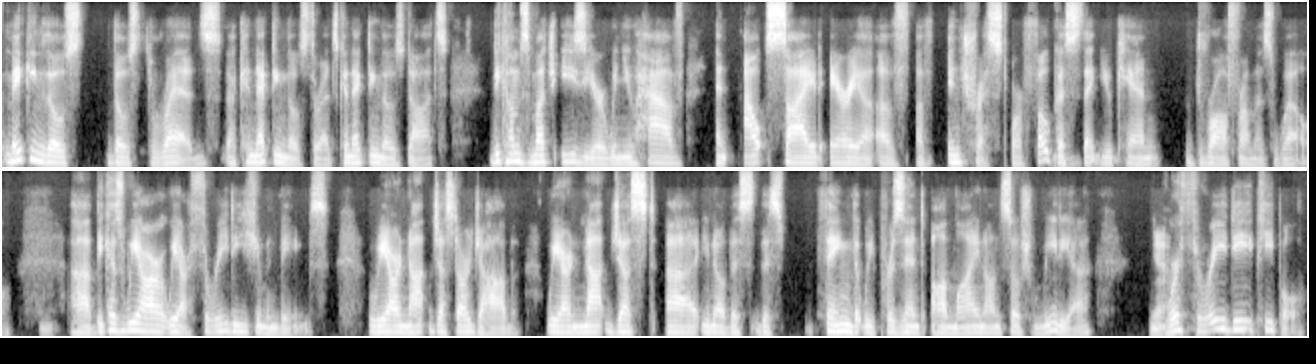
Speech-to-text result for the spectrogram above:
making those those threads, uh, connecting those threads, connecting those dots becomes much easier when you have an outside area of of interest or focus that you mm-hmm. can draw from as well. Mm. uh, because we are we are 3D human beings. We are not just our job. We are not just uh, you know this this thing that we present online on social media. Yeah. We're 3D people.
